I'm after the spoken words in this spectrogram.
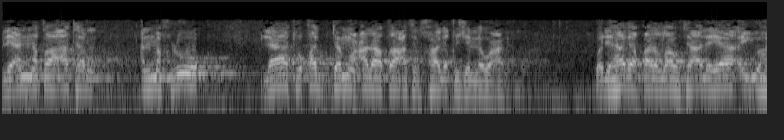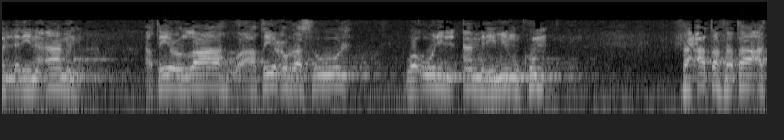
لأن طاعة المخلوق لا تقدم على طاعة الخالق جل وعلا. ولهذا قال الله تعالى يا أيها الذين آمنوا أطيعوا الله وأطيعوا الرسول وأولي الأمر منكم فعطف طاعة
